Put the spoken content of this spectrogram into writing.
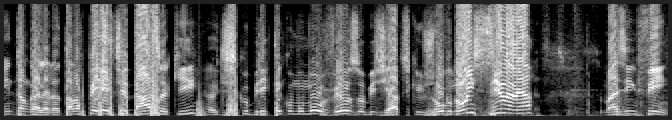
Então, galera, eu tava perdidaço aqui. Eu descobri que tem como mover os objetos, que o jogo não ensina, né? Mas enfim,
